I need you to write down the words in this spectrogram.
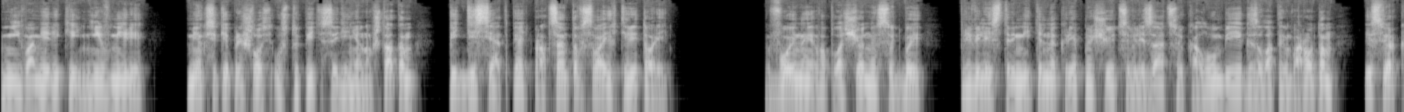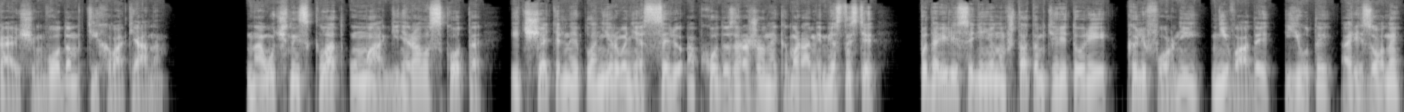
ни в Америке, ни в мире, Мексике пришлось уступить Соединенным Штатам 55% своих территорий. Войны воплощенной судьбы привели стремительно крепнущую цивилизацию Колумбии к золотым воротам и сверкающим водам Тихого океана. Научный склад ума генерала Скотта и тщательное планирование с целью обхода зараженной комарами местности подарили Соединенным Штатам территории Калифорнии, Невады, Юты, Аризоны,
